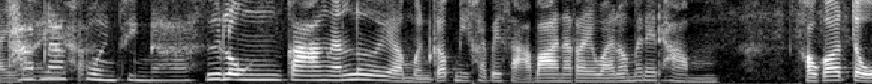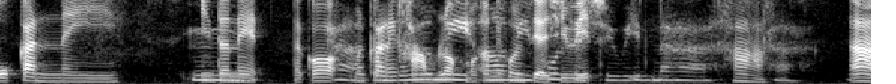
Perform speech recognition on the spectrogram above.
น์ภาพน่ากลัวจริงๆนะคะ คือลงกลางนั้นเลยอะเหมือนกับมีใครไปสาบานอะไรไว้แล้วไม่ได้ทำเขาก็โจกกันในอินเทอร์เน็ต แต่ก็ค่ะมันก็ไม่ขำหรอกมันก็มีคนเสียชีวิตผู้ชีวิตนะคะค่ะค่ะอะ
